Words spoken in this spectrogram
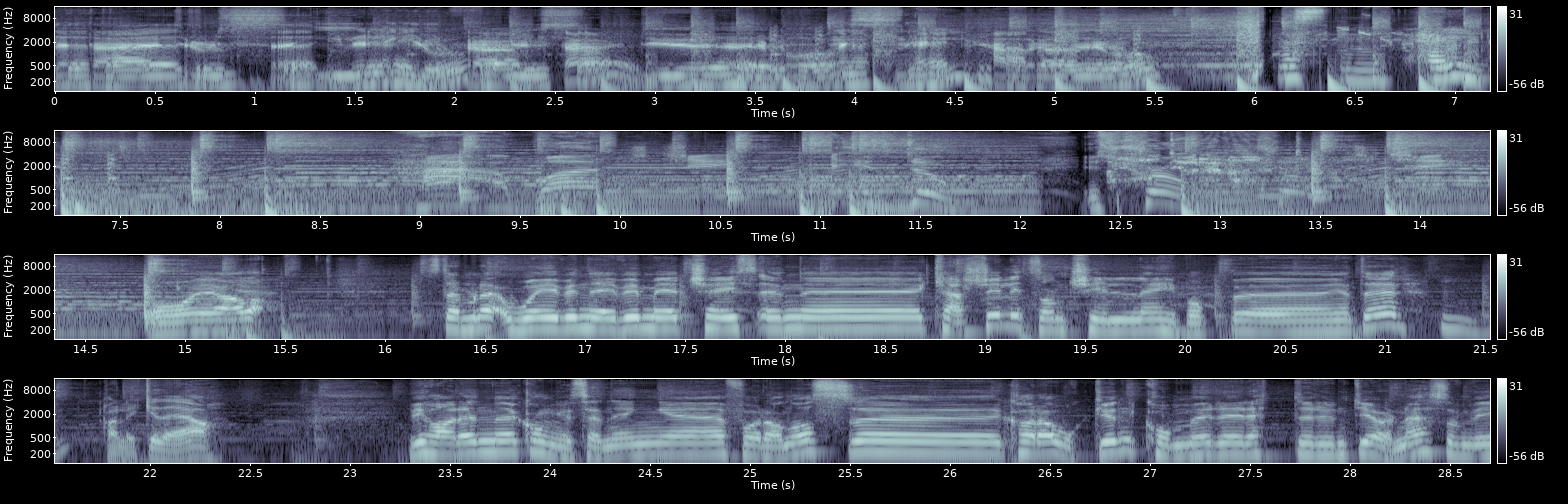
dette er Truls Iver Hengro fra Lukestad. Du hører på Nesten Helg her på Radio Revolt. Nesten helg. Å ja da. Stemmer det. Wavy Navy med Chase and uh, Cashy. Litt sånn chill hiphop-jenter. Kan like det, ja. Vi har en eh, kongesending eh, foran oss. Eh, Karaoken kommer rett rundt hjørnet, som vi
